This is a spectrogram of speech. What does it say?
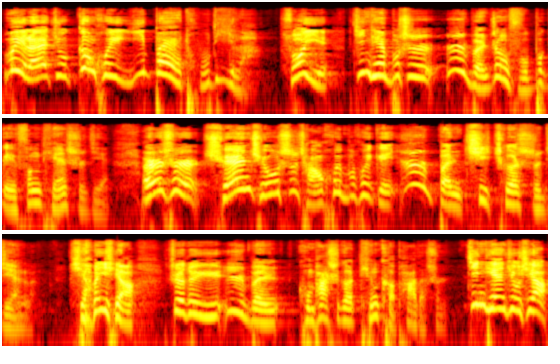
未来就更会一败涂地了。所以，今天不是日本政府不给丰田时间，而是全球市场会不会给日本汽车时间了？想一想，这对于日本恐怕是个挺可怕的事儿。今天就像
